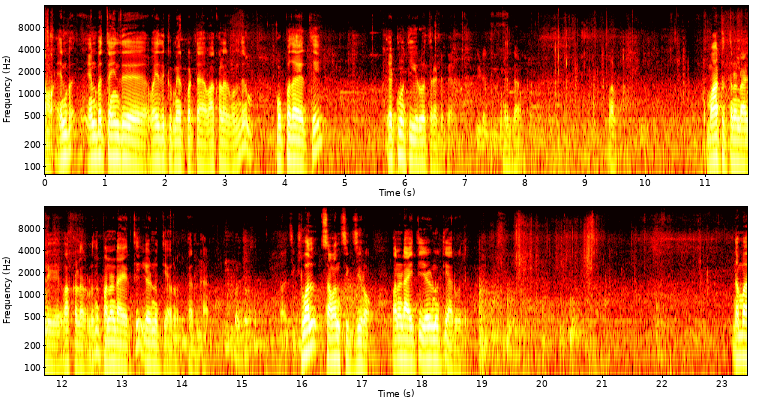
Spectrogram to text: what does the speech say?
ஆமாம் எண்ப எண்பத்தைந்து வயதுக்கு மேற்பட்ட வாக்காளர் வந்து முப்பதாயிரத்தி எட்நூற்றி இருபத்தி ரெண்டு பேர். இருக்காங்க. ஆமாம். மாற்றுத்திறனாளி வாக்காளர்கள் வந்து பன்னெண்டாயிரத்தி எழுநூற்றி அறுபது பேர் இருக்காங்க. டுவெல் செவன் சிக்ஸ் ஜீரோ பன்னெண்டாயிரத்தி எழுநூற்றி அறுபது. நம்ம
